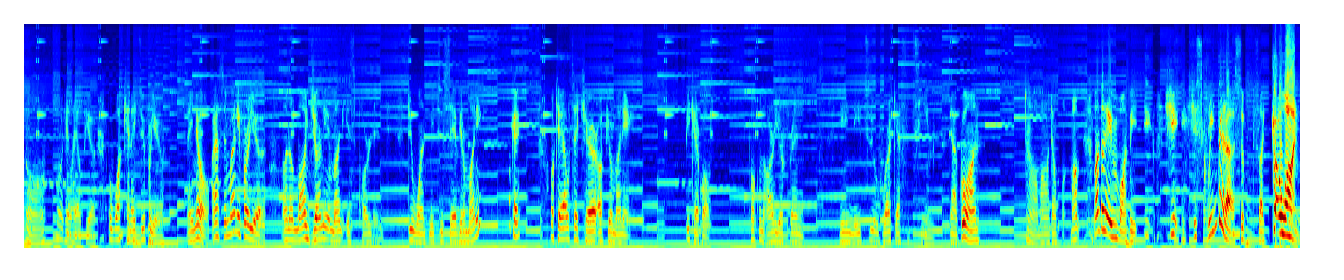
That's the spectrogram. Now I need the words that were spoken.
Oh, okay, I'll help you. But what can I do for you? I know, I have some money for you. On a long journey, money is important. Do you want me to save your money? Okay. Okay, I'll take care of your money. Be careful. Pokemon are your friends. You need to work as a team. Now go on. Oh, mom, don't. Mom, mom doesn't even want me. She she screamed at us. So it's like, go on.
